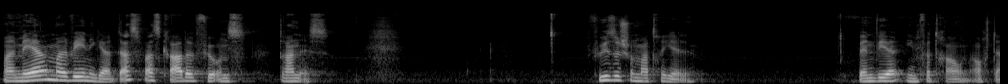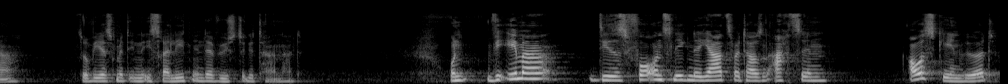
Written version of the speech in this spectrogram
Mal mehr, mal weniger. Das, was gerade für uns dran ist. Physisch und materiell. Wenn wir ihm vertrauen, auch da. So wie er es mit den Israeliten in der Wüste getan hat. Und wie immer dieses vor uns liegende Jahr 2018 ausgehen wird,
